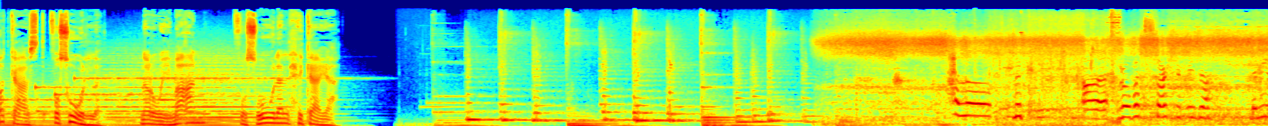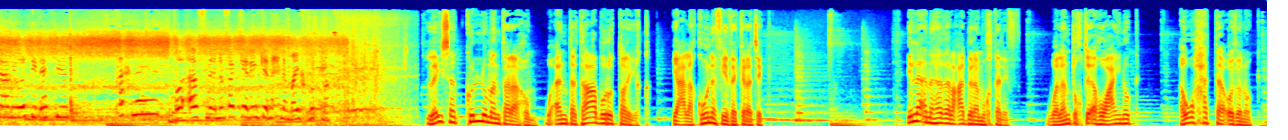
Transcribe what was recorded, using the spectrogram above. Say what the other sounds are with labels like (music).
بودكاست فصول. نروي معا فصول الحكاية. هلو لك روبوت ستار شيب اجا لمين عم يودي الأكل؟ اهلين وقف لأنه فكر يمكن إحنا ما يخبطنا. ليس كل من تراهم وأنت تعبر الطريق. يعلقون في ذاكرتك. إلا أن هذا العابر مختلف ولن تخطئه عينك أو حتى أذنك.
